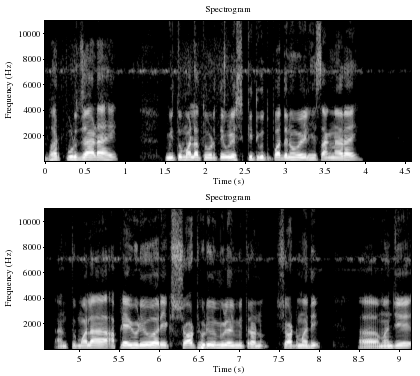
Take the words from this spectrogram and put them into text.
भरपूर जाड आहे. मी तुम्हाला तोडते वेळेस किती उत्पादन होईल हे सांगणार आहे. आणि तुम्हाला आपल्या व्हिडिओवर एक शॉर्ट व्हिडिओ मिळेल मित्रांनो शॉर्टमध्ये म्हणजे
